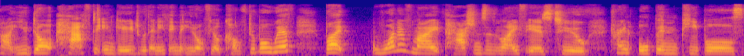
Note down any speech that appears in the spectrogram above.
Uh, you don't have to engage with anything that you don't feel comfortable with, but one of my passions in life is to try and open people's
